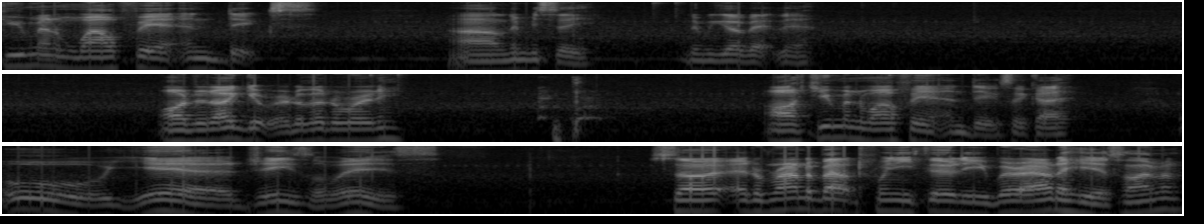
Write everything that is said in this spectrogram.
human welfare index. Uh let me see. Let me go back there. Oh, did I get rid of it already? Oh, human welfare index, okay. Oh, yeah, jeez Louise. So, at around about 2030, we're out of here, Simon.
